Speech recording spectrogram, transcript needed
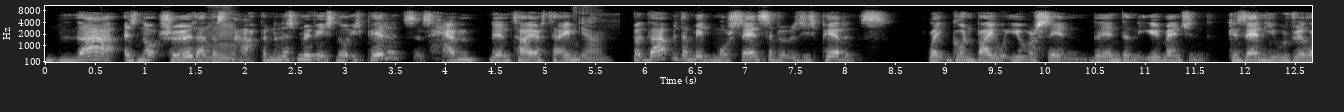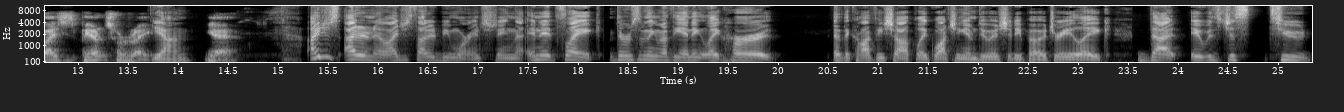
That is not true. That doesn't Mhm. happen in this movie. It's not his parents. It's him the entire time. Yeah. But that would have made more sense if it was his parents. Like going by what you were saying, the ending that you mentioned. Because then he would realise his parents were right. Yeah. Yeah. I just, I don't know. I just thought it'd be more interesting that, and it's like, there was something about the ending, like her at the coffee shop, like watching him do his shitty poetry, like that it was just too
